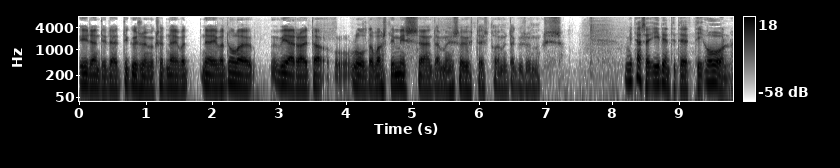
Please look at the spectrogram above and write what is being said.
identiteettikysymykset, ne eivät, ne eivät ole vieraita luultavasti missään tämmöisissä yhteistoimintakysymyksissä. Mitä se identiteetti on?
